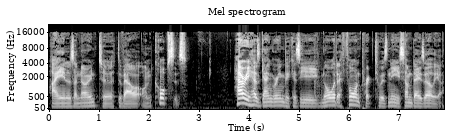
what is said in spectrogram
Hyenas are known to devour on corpses. Harry has gangrene because he ignored a thorn prick to his knee some days earlier.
